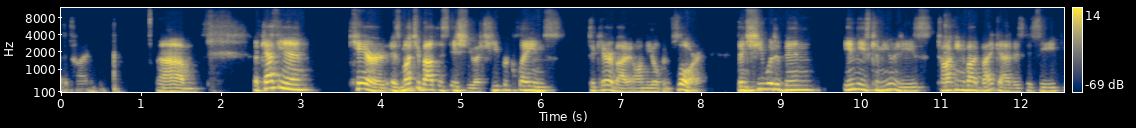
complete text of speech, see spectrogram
at the time. Um, if Cathyann cared as much about this issue as she proclaims to care about it on the open floor, then she would have been in these communities talking about bike advocacy.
